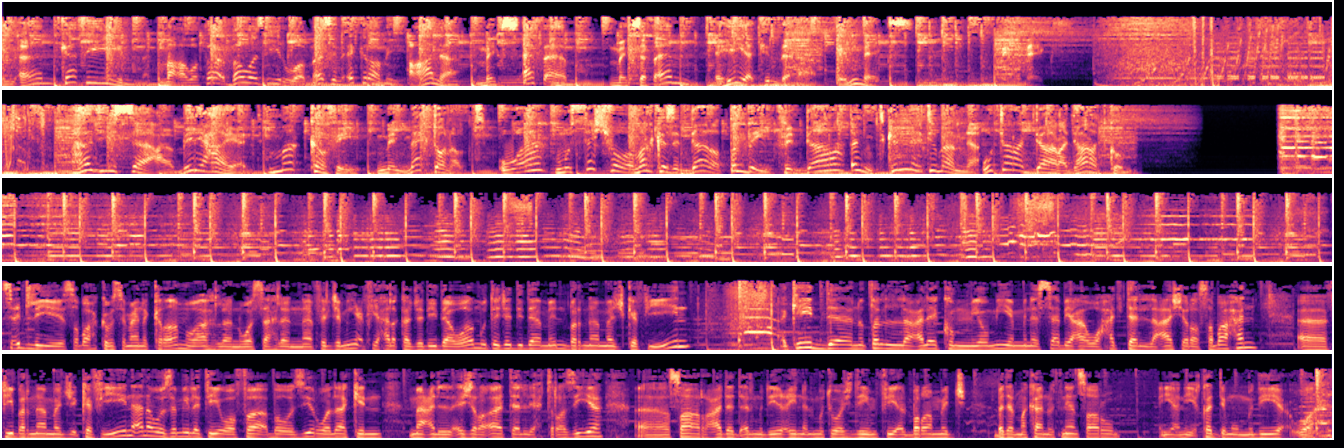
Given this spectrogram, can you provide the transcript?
الآن كافيين مع وفاء باوزير ومازن كرامي على Mix FM. Mix FM هي كلها ال mix. هذه الساعة برعاية McCafé من ماكدونالدز ومستشفى ومركز الدارة الطبي في الدارة أنت كل اهتمامنا وترى الدارة دارتكم. يسعد لي صباحكم سمعنا الكرام واهلا وسهلا في الجميع في حلقة جديدة ومتجددة من برنامج كافيين. أكيد نطل عليكم يوميا من السابعة وحتى العاشرة صباحا آه، في برنامج كافيين. أنا وزميلتي وفاء بوزير ولكن مع الإجراءات الاحترازية آه، صار عدد المذيعين المتواجدين في البرامج بدل ما كانوا اثنين صاروا يعني يقدموا مذيع واحد.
